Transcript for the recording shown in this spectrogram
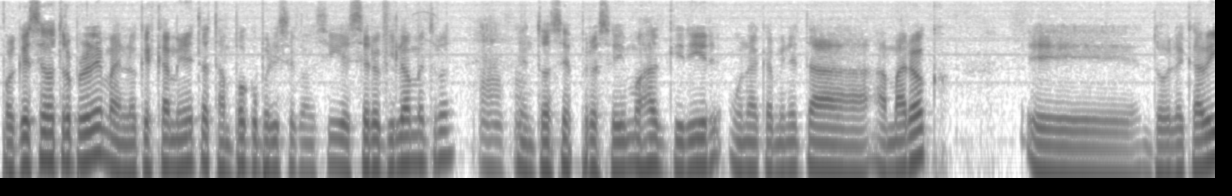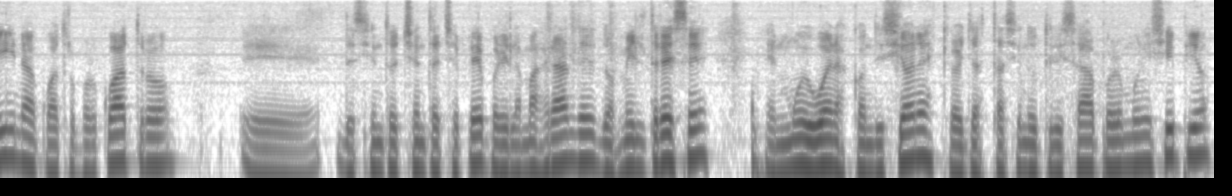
porque ese es otro problema, en lo que es camionetas tampoco por ahí se consigue cero kilómetros, entonces procedimos a adquirir una camioneta Amarok, eh, doble cabina, 4x4, eh, de 180 HP, por ahí la más grande, 2013, en muy buenas condiciones, que hoy ya está siendo utilizada por el municipio.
